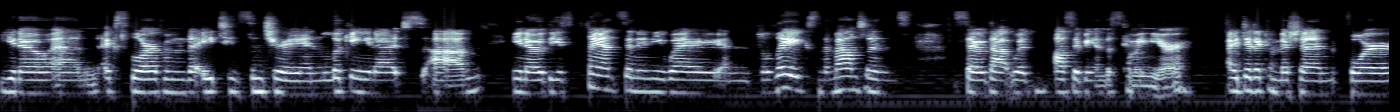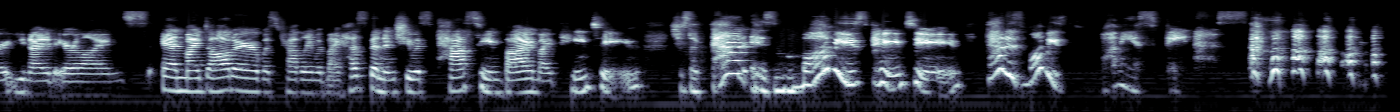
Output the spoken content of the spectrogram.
you know, an explorer from the 18th century and looking at, um, you know, these plants in any way and the lakes and the mountains. So that would also be in this coming year. I did a commission for United Airlines, and my daughter was traveling with my husband, and she was passing by my painting. She's like, That is mommy's painting. That is mommy's. Mommy is famous.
